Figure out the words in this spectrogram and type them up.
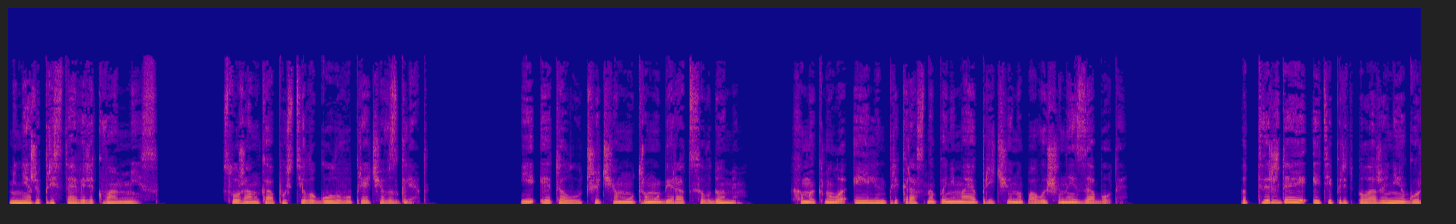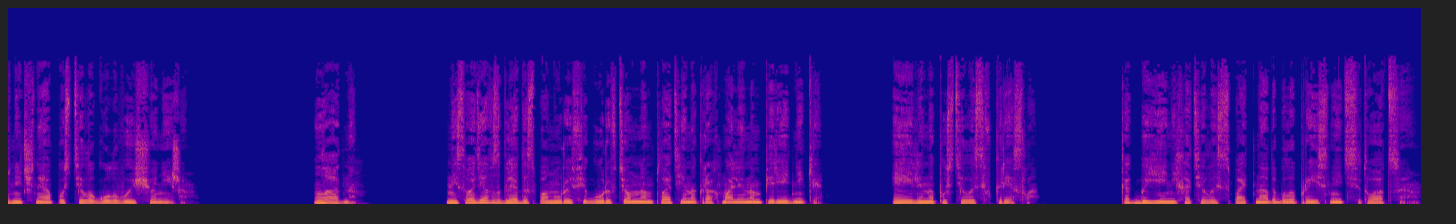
«Меня же приставили к вам, мисс». Служанка опустила голову, пряча взгляд. «И это лучше, чем утром убираться в доме?» — хмыкнула Эйлин, прекрасно понимая причину повышенной заботы. Подтверждая эти предположения, горничная опустила голову еще ниже. Ладно. Не сводя взгляда с понурой фигуры в темном платье на крахмаленном переднике, Эйлин опустилась в кресло. Как бы ей не хотелось спать, надо было прояснить ситуацию.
